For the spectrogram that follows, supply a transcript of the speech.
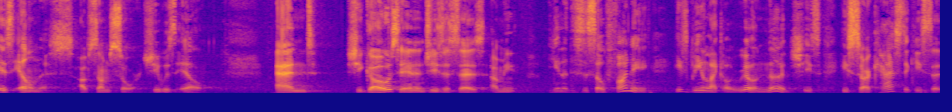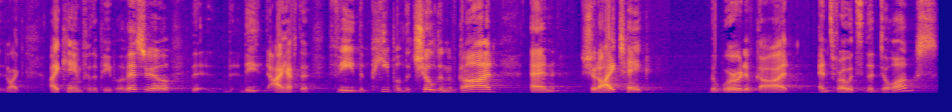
is illness of some sort. She was ill. And she goes in, and Jesus says, I mean, you know, this is so funny. He's being like a real nudge. He's, he's sarcastic. He said, like, I came for the people of Israel. The, the, I have to feed the people, the children of God. And should I take the word of God and throw it to the dogs?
